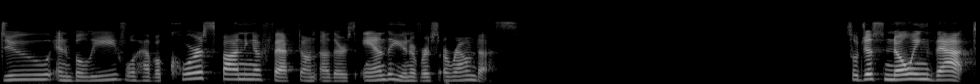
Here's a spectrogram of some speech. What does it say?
do, and believe will have a corresponding effect on others and the universe around us. So just knowing that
